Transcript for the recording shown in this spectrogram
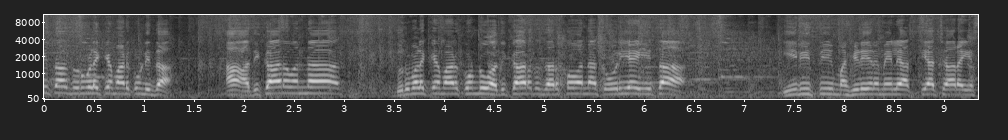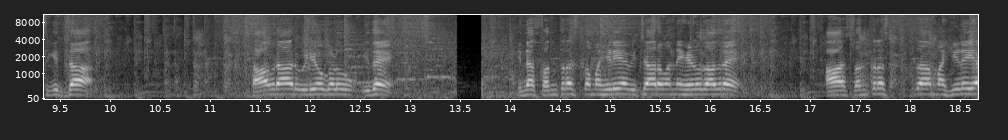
ಈತ ದುರ್ಬಳಕೆ ಮಾಡಿಕೊಂಡಿದ್ದ. ಆ ಅಧಿಕಾರವನ್ನ ದುರ್ಬಳಕೆ ಮಾಡಿಕೊಂಡು ಅಧಿಕಾರದ ದರ್ಪವನ್ನ ತೋರಿಯೇ ಈತ ಈ ರೀತಿ ಮಹಿಳೆಯರ ಮೇಲೆ ಅತ್ಯಾಚಾರ ಎಸಗಿದ್ದ. ಸಾವಿರಾರು ವಿಡಿಯೋಗಳು ಇದೆ. ಇನ್ನ ಸಂತ್ರಸ್ತ ಮಹಿಳೆಯ ವಿಚಾರವನ್ನೇ ಹೇಳೋದಾದ್ರೆ, ಆ ಸಂತ್ರಸ್ತ ಮಹಿಳೆಯ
